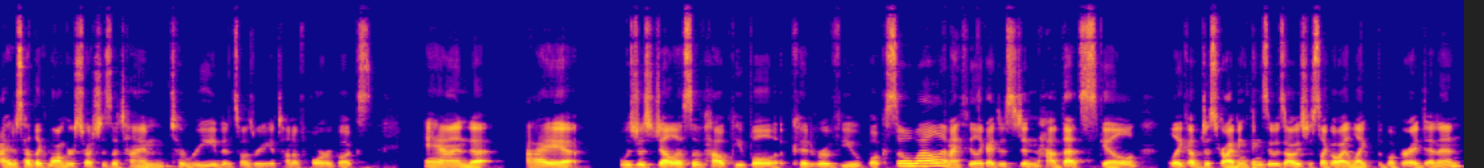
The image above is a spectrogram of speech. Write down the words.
I just had like longer stretches of time to read, and so I was reading a ton of horror books, and I was just jealous of how people could review books so well, and I feel like I just didn't have that skill like of describing things. It was always just like, oh, I liked the book or I didn't,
